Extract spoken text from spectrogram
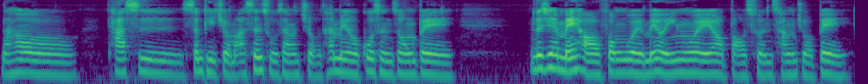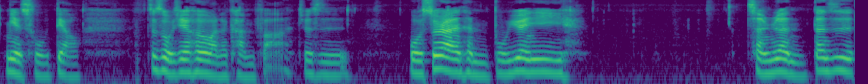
然后它是生啤酒嘛，生储藏酒，它没有过程中被那些美好的风味没有因为要保存长久被灭除掉。这是我今天喝完的看法，就是我虽然很不愿意承认，但是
